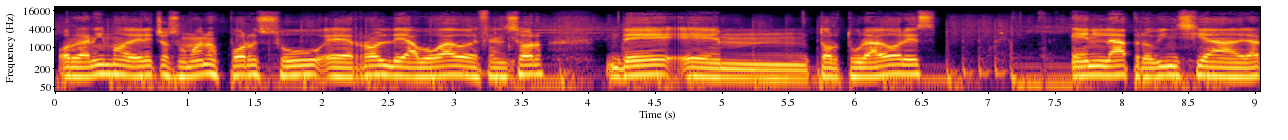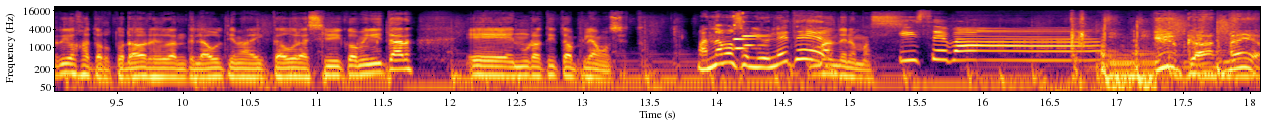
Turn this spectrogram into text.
organismos de derechos humanos por su eh, rol de abogado defensor de em, torturadores en la provincia de La Rioja, torturadores durante la última dictadura cívico-militar. Eh, en un ratito ampliamos esto. ¿Mandamos el liulete? Mande nomás. Y se va. You've got mail.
